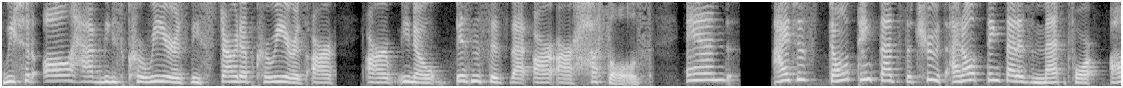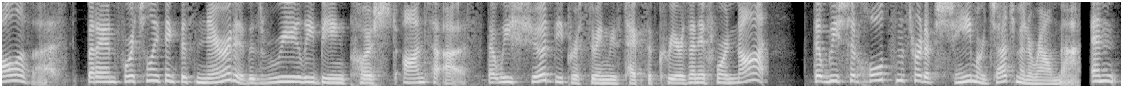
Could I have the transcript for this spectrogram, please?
we should all have these careers, these startup careers, our, our, you know, businesses that are our hustles. And I just don't think that's the truth. I don't think that is meant for all of us. But I unfortunately think this narrative is really being pushed onto us that we should be pursuing these types of careers. And if we're not, that we should hold some sort of shame or judgment around that. And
